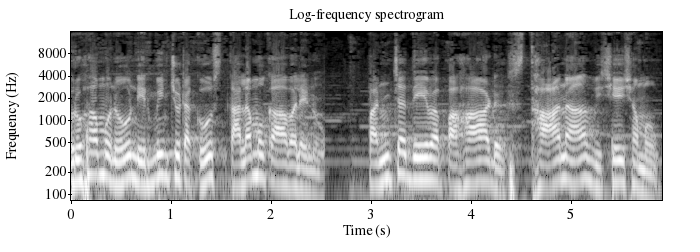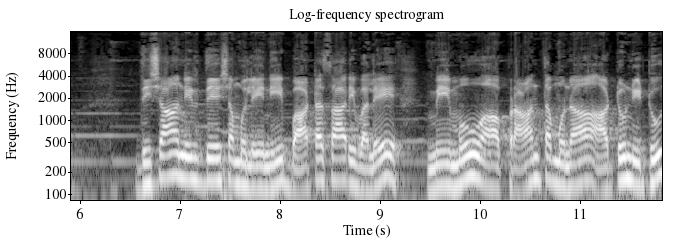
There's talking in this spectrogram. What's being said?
గృహమును నిర్మించుటకు స్థలము కావలెను. పంచదేవ పహాడ్ స్థాన విశేషము. దిశానిర్దేశము లేని బాటసారి వలె మేము ఆ ప్రాంతమున అటునిటు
